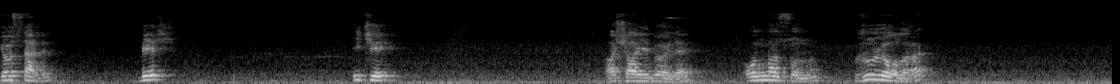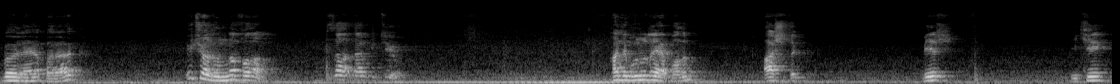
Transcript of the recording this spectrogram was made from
Gösterdim. 1 2 Aşağıyı böyle. Ondan sonra rulo olarak böyle yaparak 3 adımda falan zaten bitiyor. Hadi bunu da yapalım. Açtık. 1 2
